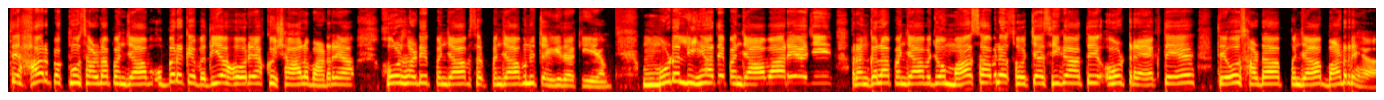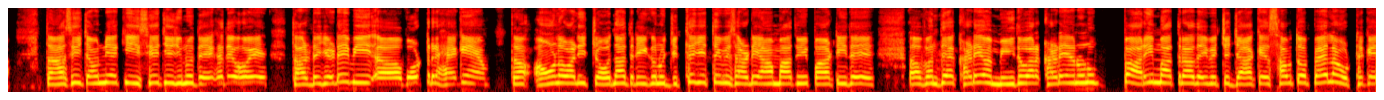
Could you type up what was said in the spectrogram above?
ਤੇ ਹਰ ਪੱਖੋਂ ਸਾਡਾ ਪੰਜਾਬ ਉੱਭਰ ਕੇ ਵਧੀਆ ਹੋ ਰਿਹਾ, ਖੁਸ਼ਹਾਲ ਬਣ ਰਿਹਾ। ਹੋਰ ਸਾਡੇ ਪੰਜਾਬ ਸਰ- ਪੰਜਾਬ ਨੂੰ ਚਾਹੀਦਾ ਕੀ ਹੈ ਮੁੜ ਲੀਹਾਂ ਤੇ ਪੰਜਾਬ ਆ ਰਿਹਾ ਜੀ। ਰੰਗਲਾ ਪੰਜਾਬ ਜੋ ਮਾਂ ਸਾਹਿਬ ਨੇ ਸੋਚਿਆ ਸੀਗਾ ਤੇ ਉਹ ਟਰੈਕ ਤੇ ਹੈ ਤੇ ਉਹ ਸਾਡਾ ਪੰਜਾਬ ਬਣ ਰਿਹਾ। ਤਾਂ ਅਸੀਂ ਚਾਹੁੰਦੇ ਹਾਂ ਕਿ ਇਸੇ ਚੀਜ਼ ਨੂੰ ਦੇਖਦੇ ਹੋਏ ਤੁਹਾਡੇ ਸਾਡੇ ਜਿਹੜੇ ਵੀ ਵੋਟਰ ਹੈਗੇ ਆ, ਤਾਂ ਆਉਣ ਵਾਲੀ 14 ਤਰੀਕ ਨੂੰ ਜਿੱਥੇ ਜਿੱਥੇ ਵੀ ਸਾਡੇ ਆਮ ਆਦਮੀ ਪਾਰਟੀ ਦੇ ਬੰਦੇ ਖੜੇ ਆ, ਉਮੀਦਵਾਰ ਖੜੇ ਆ, ਉਹਨਾਂ ਨੂੰ ਭਾਰੀ ਮਾਤਰਾ ਦੇ ਵਿੱਚ ਜਾ ਕੇ ਸਭ ਤੋਂ ਪਹਿਲਾਂ ਉੱਠ ਕੇ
